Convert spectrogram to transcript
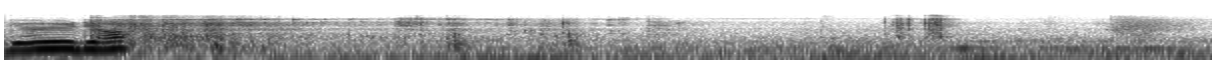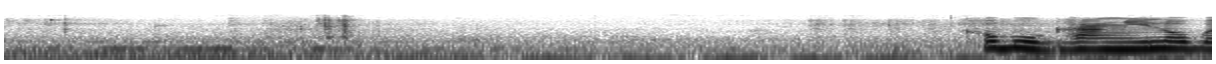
เดี๋ยวเดี๋ยวเขาบุกทางนี้เราไป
